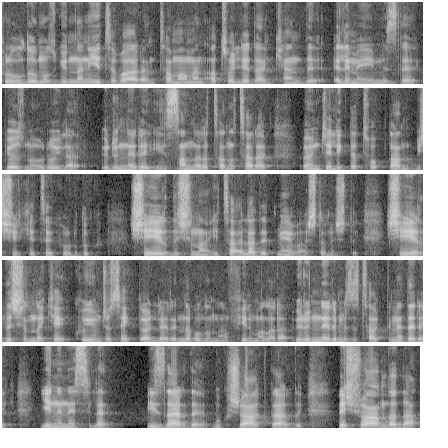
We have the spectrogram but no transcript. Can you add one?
Kurulduğumuz günden itibaren tamamen atölyeden kendi el emeğimizle, göz nuruyla ürünleri insanlara tanıtarak öncelikle toptan bir şirketi kurduk. Şehir dışına ithalat etmeye başlamıştık. Şehir dışındaki kuyumcu sektörlerinde bulunan firmalara ürünlerimizi takdim ederek yeni nesile bizler de bu kuşağa aktardık. Ve şu anda da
